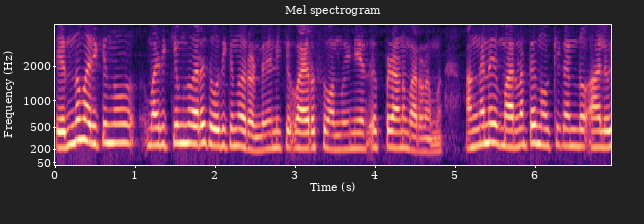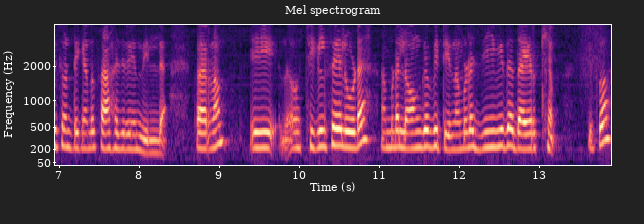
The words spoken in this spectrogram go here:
എന്ന് മരിക്കുന്നു മരിക്കും എന്ന് വരെ ചോദിക്കുന്നവരുണ്ട്. എനിക്ക് വൈറസ് വന്നു ഇനി എപ്പോഴാണ് മരണം എന്ന് അങ്ങനെ മരണത്തെ നോക്കി കണ്ടു ആലോചിച്ചുകൊണ്ടിരിക്കേണ്ട സാഹചര്യം ഇന്നില്ല കാരണം ഈ ചികിത്സയിലൂടെ നമ്മുടെ ലോങ്കവിറ്റി നമ്മുടെ ജീവിത ദൈർഘ്യം ഇപ്പോൾ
